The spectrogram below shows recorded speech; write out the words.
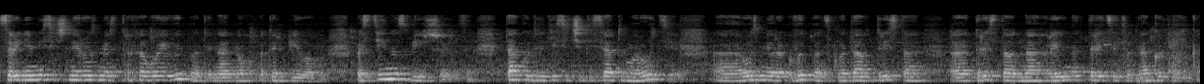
Середньомісячний розмір страхової виплати на одного потерпілого постійно збільшується. Так, у 2010 році розмір виплат складав 300, е, 301 гривна 31 копійка.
